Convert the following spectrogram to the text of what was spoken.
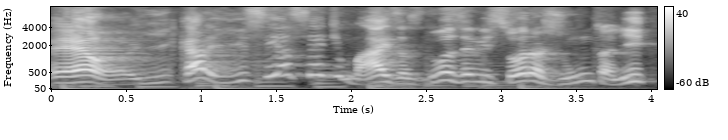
É, e cara, isso ia ser demais, as duas emissoras juntas ali,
